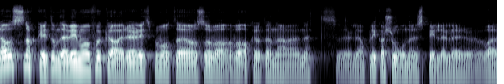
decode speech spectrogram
La oss snakke litt om det. Vi må forklare litt på en måte også hva, hva akkurat denne nett- eller applikasjonen eller spill eller hva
